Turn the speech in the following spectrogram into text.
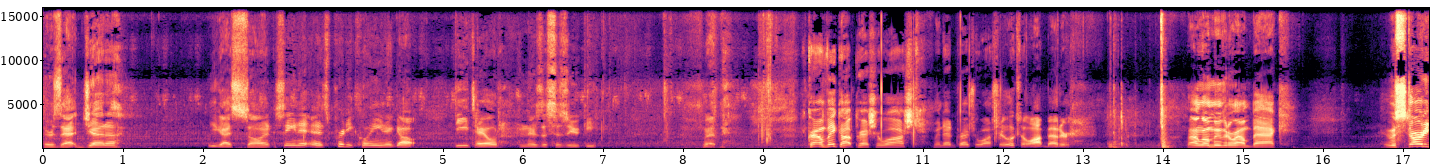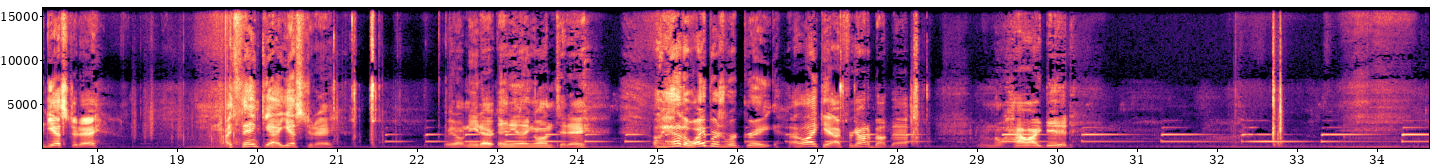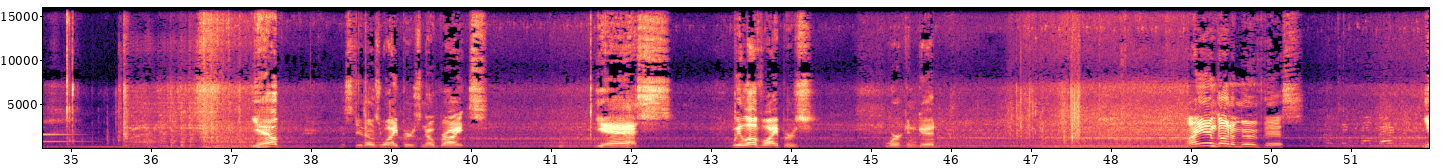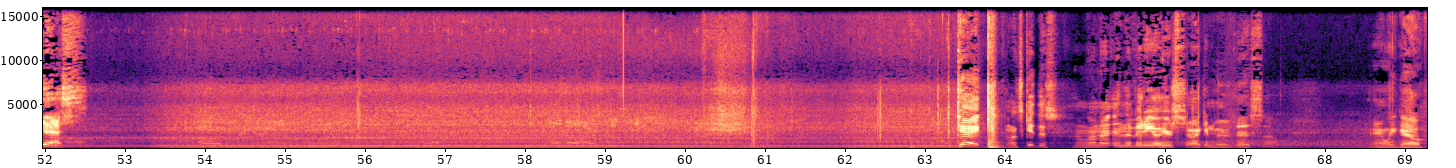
There's that Jetta. You guys saw it, seen it, and it's pretty clean. It got detailed, and there's the Suzuki. But Crown Vic got pressure washed. My dad pressure washed it. It looks a lot better. But I'm gonna move it around back. It was started yesterday. I think, yeah, yesterday. We don't need anything on today. Oh yeah, the wipers work great. I like it. I forgot about that. I don't know how I did. Yep. Let's do those wipers. No brights. Yes. We love wipers. Working good. I am going to move this. Yes. Okay, let's get this. I'm gonna end the video here so I can move this. So, there we go.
